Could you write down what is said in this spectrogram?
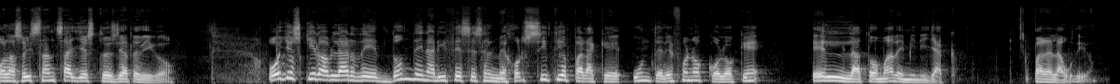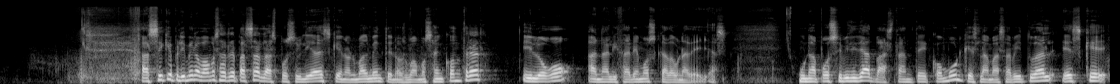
Hola, soy Sansa y esto es Ya Te Digo. Hoy os quiero hablar de dónde narices es el mejor sitio para que un teléfono coloque el, la toma de mini jack para el audio. Así que primero vamos a repasar las posibilidades que normalmente nos vamos a encontrar y luego analizaremos cada una de ellas. Una posibilidad bastante común, que es la más habitual, es que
